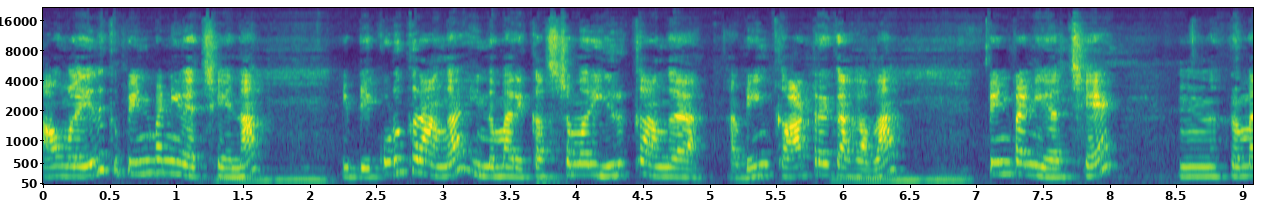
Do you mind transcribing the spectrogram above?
அவங்கள எதுக்கு பின் பண்ணி வச்சேன்னா இப்படி கொடுக்குறாங்க இந்த மாதிரி கஸ்டமர் இருக்காங்க அப்படின்னு காட்டுறதுக்காக தான் பின் பண்ணி வச்சேன். ரொம்ப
